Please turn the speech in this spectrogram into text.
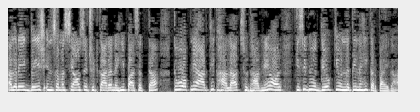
अगर एक देश इन समस्याओं से छुटकारा नहीं पा सकता तो वो अपने आर्थिक हालात सुधारने और किसी भी उद्योग की उन्नति नहीं कर पाएगा,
